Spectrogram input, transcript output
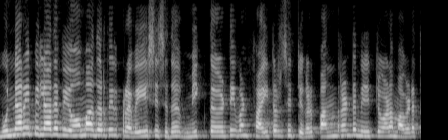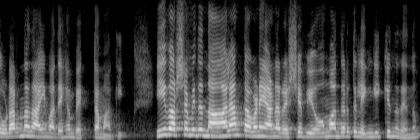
മുന്നറിയിപ്പില്ലാതെ വ്യോമ അതിർത്തിയിൽ പ്രവേശിച്ചത് മിഗ് തേർട്ടി വൺ ഫൈറ്റർ ജെറ്റുകൾ പന്ത്രണ്ട് മിനിറ്റോളം അവിടെ തുടർന്നതായും അദ്ദേഹം വ്യക്തമാക്കി. ഈ വർഷം ഇത് നാലാം തവണയാണ് റഷ്യ വ്യോമാതിർത്തി ലംഘിക്കുന്നതെന്നും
